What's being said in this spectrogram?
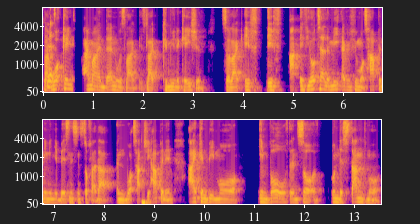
Like what came to my mind then was like it's like communication. So like if if uh, if you're telling me everything what's happening in your business and stuff like that and what's actually happening, I can be more involved and sort of understand more.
